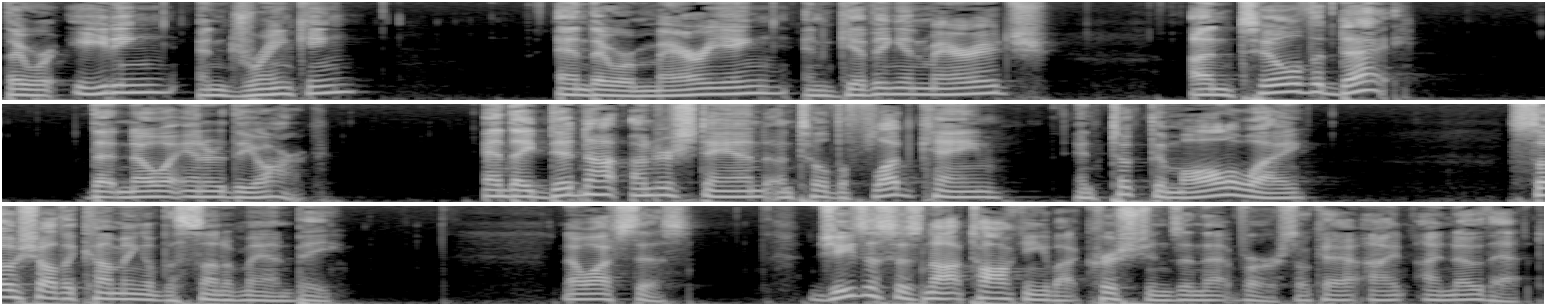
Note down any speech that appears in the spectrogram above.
they were eating and drinking, and they were marrying and giving in marriage until the day that Noah entered the ark. And they did not understand until the flood came and took them all away. So shall the coming of the Son of Man be. Now, watch this. Jesus is not talking about Christians in that verse, okay? I, I know that.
